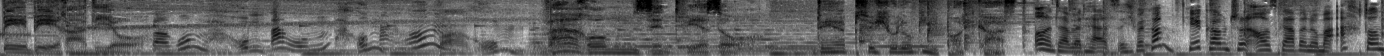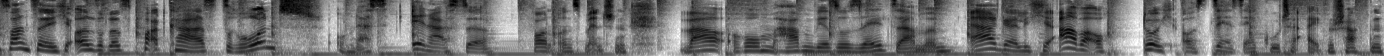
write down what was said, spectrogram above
BB Radio. Warum? Warum? Warum? Warum? Warum? Warum sind wir so? Der Psychologie-Podcast. Und damit herzlich willkommen. Hier kommt schon Ausgabe Nummer 28 unseres Podcasts rund um das Innerste von uns Menschen. Warum haben wir so seltsame, ärgerliche, aber auch durchaus sehr, sehr gute Eigenschaften?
